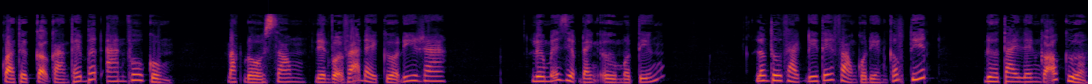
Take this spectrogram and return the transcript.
quả thực cậu cảm thấy bất an vô cùng. Mặc đồ xong, liền vội vã đẩy cửa đi ra. Lương mễ diệp đành ừ một tiếng. Lâm thu thạch đi tới phòng của điền cốc tiết, đưa tay lên gõ cửa.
